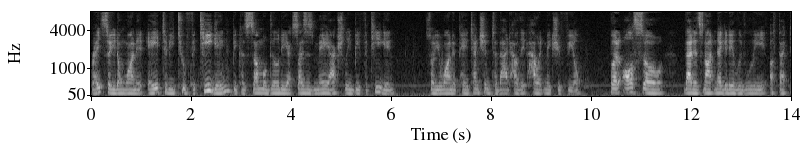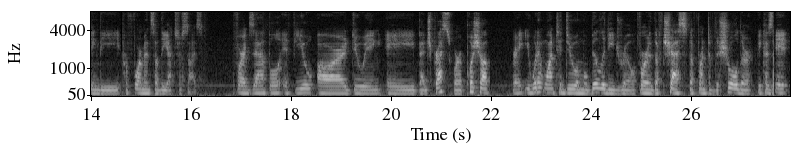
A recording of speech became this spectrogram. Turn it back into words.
right? So you don't want it A to be too fatiguing because some mobility exercises may actually be fatiguing. So you want to pay attention to that how they, how it makes you feel. But also that it's not negatively affecting the performance of the exercise. For example, if you are doing a bench press or a push up right? You wouldn't want to do a mobility drill for the chest, the front of the shoulder, because it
